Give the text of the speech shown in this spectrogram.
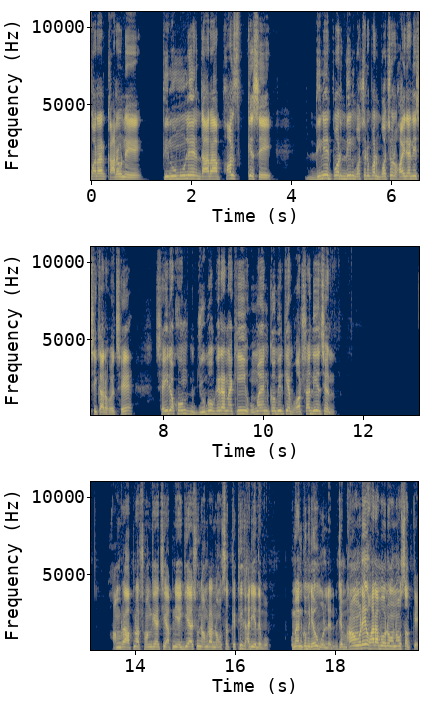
করার কারণে তৃণমূলের দ্বারা ফলস কেসে দিনের পর দিন, বছরের পর বছর হয়রানির শিকার হয়েছে, সেই রকম যুবকেরা নাকি হুমায়ুন কবিরকে ভরসা দিয়েছেন? আমরা আপনার সঙ্গে আছি, আপনি এগিয়ে আসুন, আমরা নৌসাদকে ঠিক হারিয়ে দেব। হুমায়ুন কবির এও বললেন যে, ভাঙড়েও হারাবো নৌসাদকে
